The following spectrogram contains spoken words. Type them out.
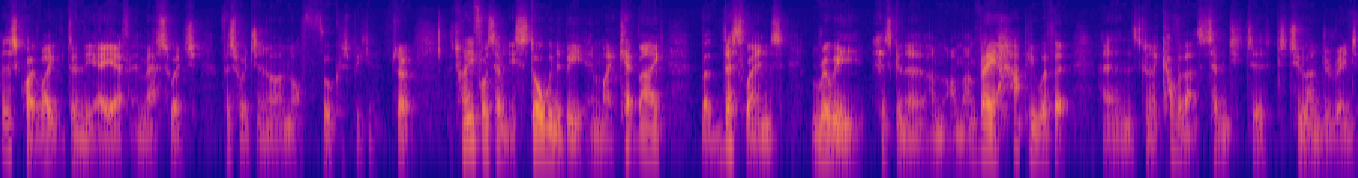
I just quite like doing the AF MF switch for switching on and off focus peaking. So the 2470 is still going to be in my kit bag, but this lens really is going to, I'm, I'm, I'm, very happy with it and it's going to cover that 70 to, to 200 range.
